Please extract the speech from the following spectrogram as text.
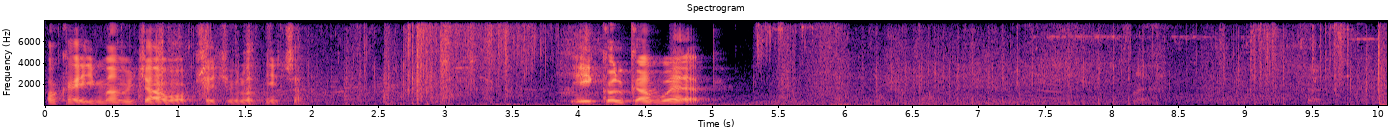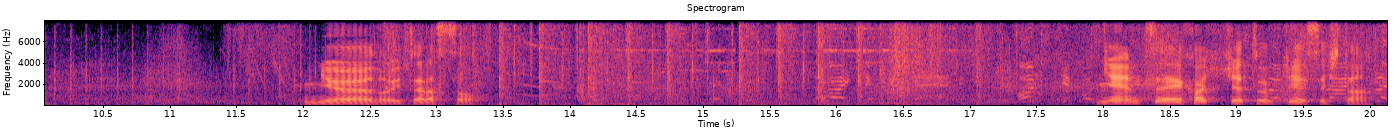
Okej, i mamy działo przeciwlotnicze. I kulka w łeb. Nie, no i teraz co? Niemcy, chodźcie tu, gdzie jesteś ta?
